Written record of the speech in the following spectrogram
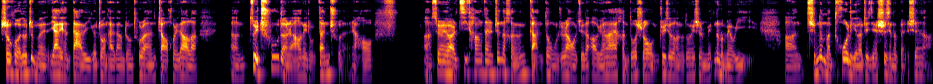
生活都这么压力很大的一个状态当中，突然找回到了嗯最初的，然后那种单纯，然后。啊，虽然有点鸡汤，但是真的很感动，就让我觉得哦，原来很多时候我们追求的很多东西是没那么没有意义，啊，是那么脱离了这件事情的本身啊。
